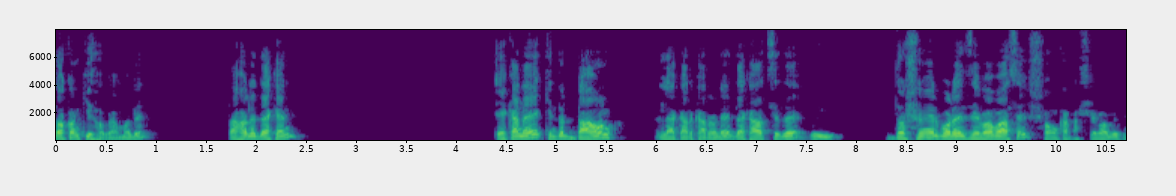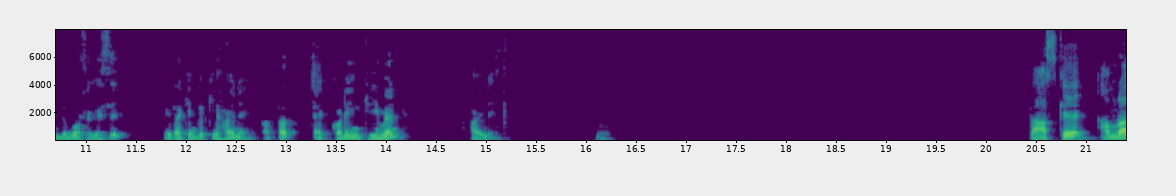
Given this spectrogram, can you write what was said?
তখন কি হবে আমাদের? তাহলে দেখেন, এখানে কিন্তু ডাউন লেখার কারণে দেখা যাচ্ছে যে ওই দশমের পরে যেভাবে আছে সংখ্যাটা সেভাবে কিন্তু বসে গেছে। এটা কিন্তু কি হয় নাই? অর্থাৎ এক করে ইনক্রিমেন্ট হয় নাই। তা আজকে আমরা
